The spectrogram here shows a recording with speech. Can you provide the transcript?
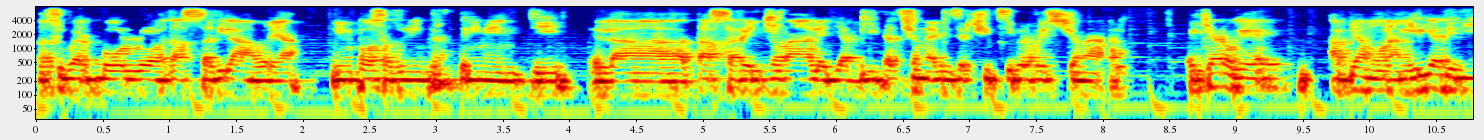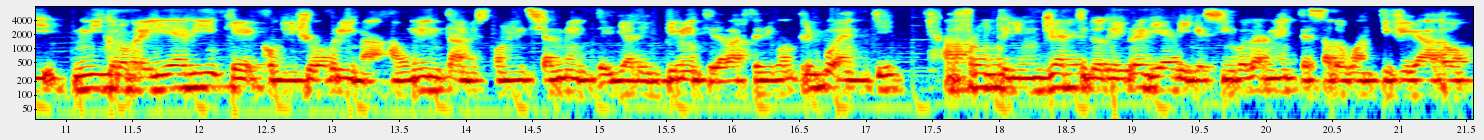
il superbollo, la tassa di laurea, l'imposta sugli intrattenimenti, la tassa regionale di abilitazione agli esercizi professionali. È chiaro che abbiamo una miriade di microprelievi che, come dicevo prima, aumentano esponenzialmente gli adempimenti da parte dei contribuenti a fronte di un gettito dei prelievi che singolarmente è stato quantificato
